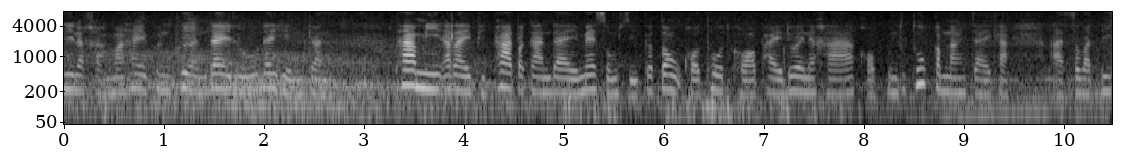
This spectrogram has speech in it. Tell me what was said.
นี่แหละค่ะมาให้เพื่อนๆได้รู้ได้เห็นกัน ถ้ามีอะไรผิดพลาดประการใดแม่สมศรีก็ต้องขอโทษขออภัยด้วยนะคะ ขอบคุณทุกๆกำลังใจค่ะ อาสวัสดี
